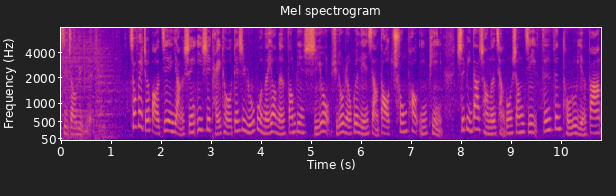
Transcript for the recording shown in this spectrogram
四兆日元。消费者保健养生意识抬头，但是如果呢要能方便食用，许多人会联想到冲泡饮品。食品大厂呢抢攻商机，纷纷投入研发，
